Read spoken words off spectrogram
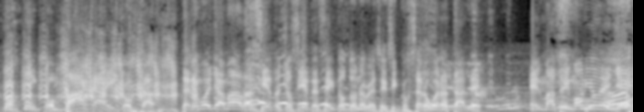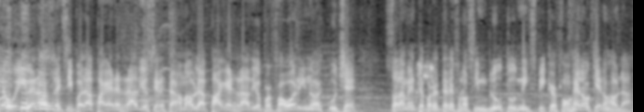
con, con vaca y con ca- Tenemos llamada al 787-622-9650. Buenas tardes. El matrimonio de J-Lo y Ben Affleck, si puede apagar el radio, si eres tan amable, apague el radio, por favor, y no escuche solamente por el teléfono sin Bluetooth ni speakerphone. Hello, ¿quién nos habla?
